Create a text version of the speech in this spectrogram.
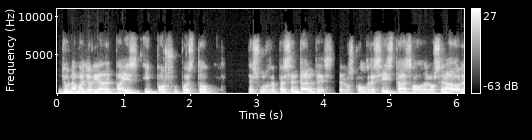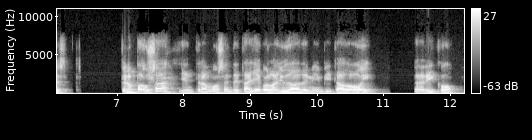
de una mayoría del país y, por supuesto, de sus representantes, de los congresistas o de los senadores. Pero pausa y entramos en detalle con la ayuda de mi invitado hoy, Federico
